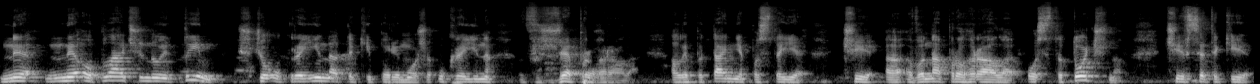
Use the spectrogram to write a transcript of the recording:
не, неоплаченою тим, що Україна таки переможе. Україна вже програла. Але питання постає: чи а, вона програла остаточно, чи все-таки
